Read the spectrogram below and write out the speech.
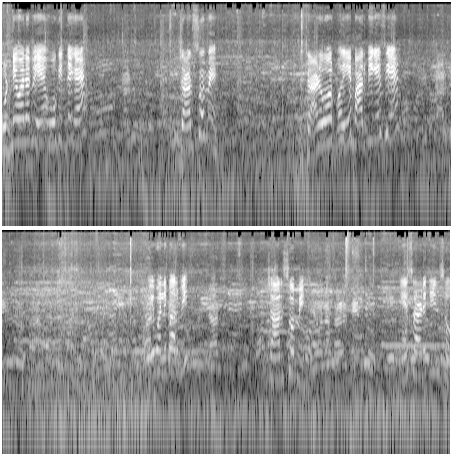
उड़ने बी भी है वो कितने का है चार सौ में? चार और ये बारबी कैसी है? ये वाली बारबी चार सौ में। ये साढ़े तीन सौ।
